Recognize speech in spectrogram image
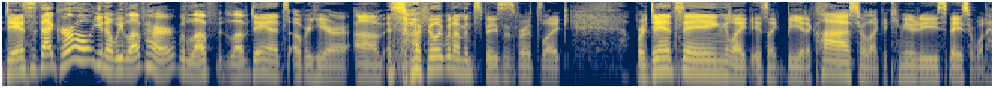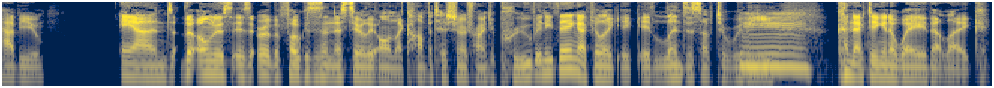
dance is that girl. You know, we love her. We love love dance over here. Um, and so I feel like when I'm in spaces where it's like we're dancing, like it's like be it a class or like a community space or what have you. And the onus is, or the focus isn't necessarily on like competition or trying to prove anything. I feel like it, it lends itself to really Mm. connecting in a way that like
